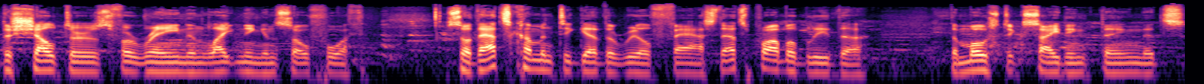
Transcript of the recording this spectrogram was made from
the shelters for rain and lightning and so forth. So that's coming together real fast. That's probably the the most exciting thing that's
